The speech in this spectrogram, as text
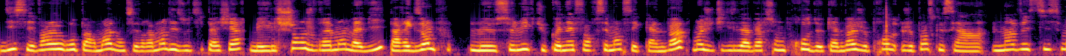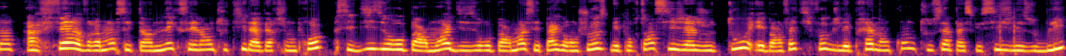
10 et 20 euros par mois. Donc c'est vraiment des outils pas chers, mais ils changent vraiment ma vie. Par exemple, le, celui que tu connais forcément, c'est Canva. Moi, j'utilise la version pro de Canva. Je prends, je pense que c'est un investissement à faire. Vraiment, c'est un excellent outil, la version pro. C'est 10 euros par mois. 10 euros par mois, c'est pas grand chose. Mais pourtant, si j'ajoute tout, et eh ben, en fait, il faut que je les prenne en compte tout ça parce que si je les oublie,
